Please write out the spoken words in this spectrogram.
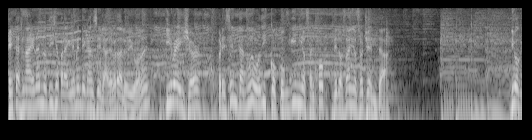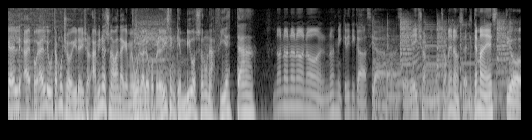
Esta es una gran noticia para Clemente Cancela, de verdad lo digo, ¿eh? Erasure presenta nuevo disco con guiños al pop de los años 80. Digo que a él, a- él le gusta mucho Erasure. A mí no es una banda que me vuelva loco, pero dicen que en vivo son una fiesta. No, no, no, no, no, no es mi crítica hacia, hacia Erasure, ni mucho menos. El tema es, tío,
